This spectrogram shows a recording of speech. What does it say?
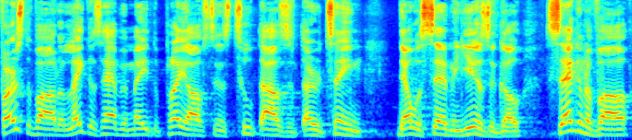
First of all, the Lakers haven't made the playoffs since 2013. That was seven years ago. Second of all,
